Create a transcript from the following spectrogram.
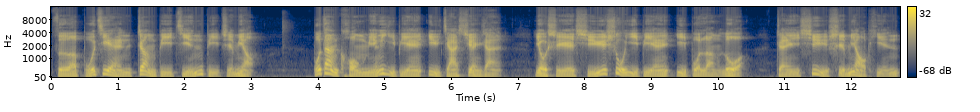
则不见正比、紧比之妙。不但孔明一边愈加渲染。又使徐庶一边亦不冷落，真叙事妙品。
